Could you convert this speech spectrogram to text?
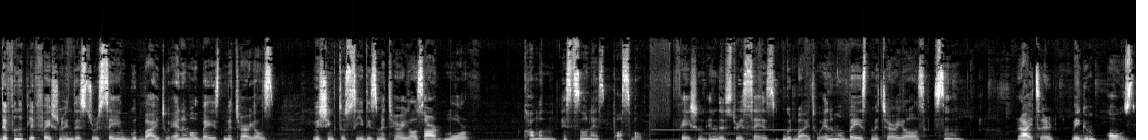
Definitely fashion industry saying goodbye to animal-based materials, wishing to see these materials are more common as soon as possible. Fashion industry says goodbye to animal-based materials soon. Writer Begüm Oz.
